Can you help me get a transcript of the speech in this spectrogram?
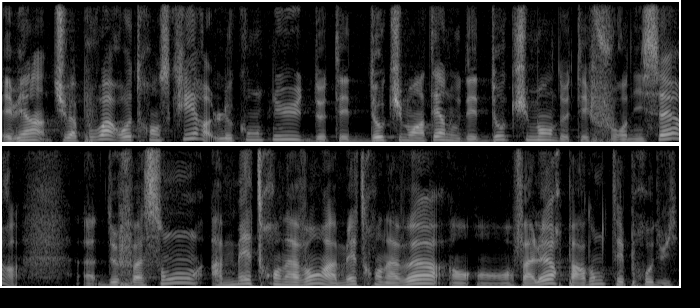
eh bien, tu vas pouvoir retranscrire le contenu de tes documents internes ou des documents de tes fournisseurs de façon à mettre en avant, à mettre en, valeur, en, valeur pardon, tes produits.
